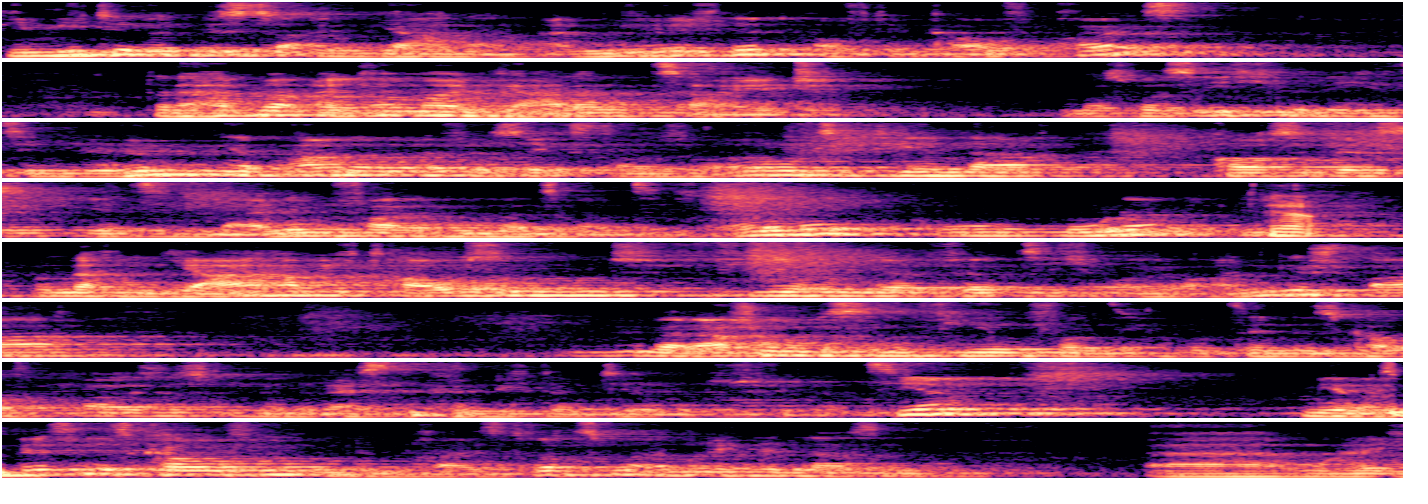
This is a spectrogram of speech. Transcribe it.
Die Miete wird bis zu einem Jahr lang angerechnet auf den Kaufpreis. Dann hat man einfach mal ein Jahr lang Zeit. Was weiß ich, wenn ich jetzt den berühmten Japaner oder für 6000 Euro zitieren darf, kostet es jetzt in meinem Fall 120 Euro pro Monat. Ja. Und nach einem Jahr habe ich 1440 Euro angespart. Überraschung, das sind 24 Prozent des Kaufpreises und den Rest könnte ich dann theoretisch finanzieren, mir was Besseres kaufen und den Preis trotzdem anrechnen lassen äh, oder ich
